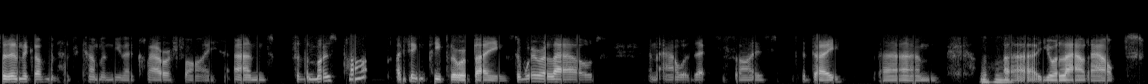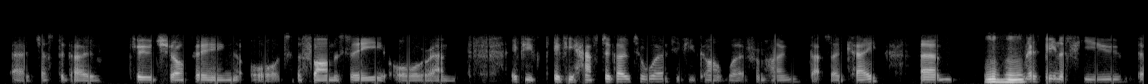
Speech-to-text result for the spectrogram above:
so then the government had to come and you know clarify, and for the most part, I think people are obeying. So we're allowed an hour's exercise a day. Um, Mhm. uh, you're allowed out uh, just to go food shopping or to the pharmacy, or um, if you if you have to go to work, if you can't work from home, that's okay. Um, Mhm. there's been a few a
